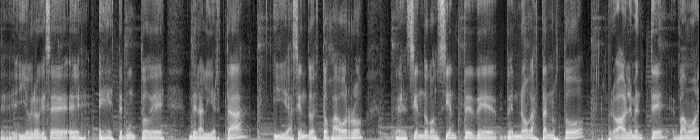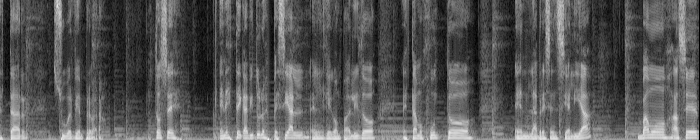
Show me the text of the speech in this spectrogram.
Eh, y yo creo que ese es, este punto de, la libertad y haciendo estos ahorros, eh, siendo conscientes de, no gastarnos todo, probablemente vamos a estar súper bien preparados. Entonces, en este capítulo especial en el que con Pablito estamos juntos en la presencialidad, vamos a hacer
